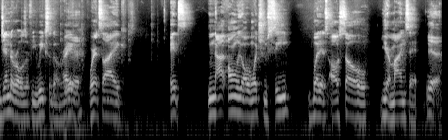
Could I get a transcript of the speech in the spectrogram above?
gender roles a few weeks ago, right? Yeah. Where it's like it's not only on what you see, but it's also your mindset. Yeah.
